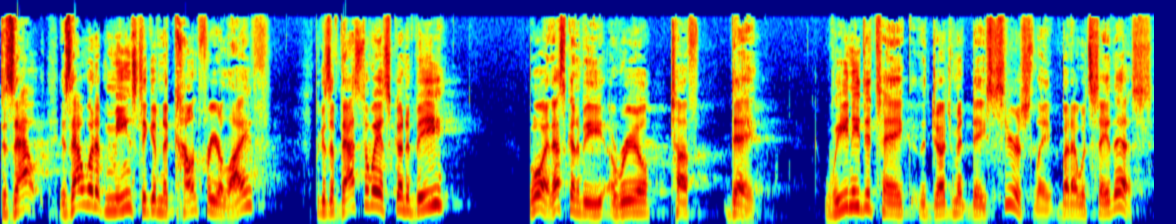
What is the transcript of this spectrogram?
Does that, is that what it means to give an account for your life? Because if that's the way it's going to be, boy, that's going to be a real tough day. We need to take the judgment day seriously, but I would say this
